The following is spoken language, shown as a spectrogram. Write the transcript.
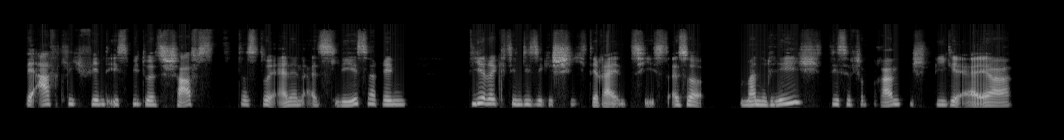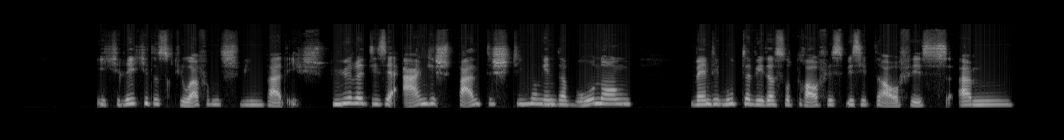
beachtlich finde, ist, wie du es schaffst, dass du einen als Leserin direkt in diese Geschichte reinziehst. Also man riecht diese verbrannten Spiegeleier. Ich rieche das Chlor vom Schwimmbad. Ich spüre diese angespannte Stimmung in der Wohnung, wenn die Mutter wieder so drauf ist, wie sie drauf ist. Ähm,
